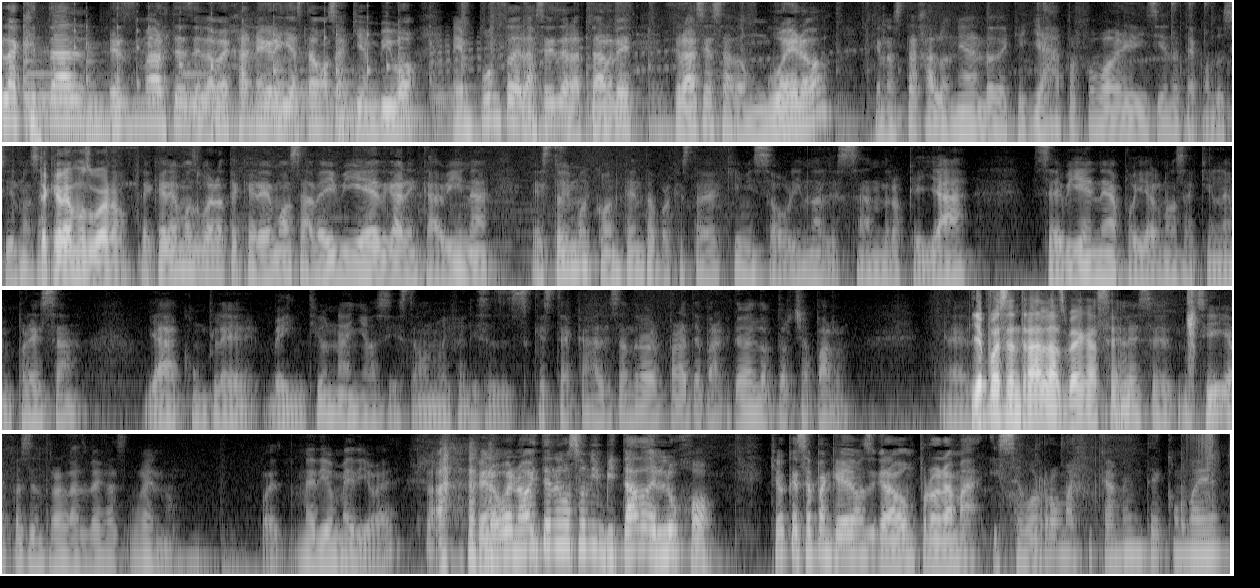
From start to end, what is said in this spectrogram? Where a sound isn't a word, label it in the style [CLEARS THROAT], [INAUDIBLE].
Hola, ¿qué tal? Es martes de la oveja negra y ya estamos aquí en vivo en punto de las 6 de la tarde. Gracias a Don Güero que nos está jaloneando de que ya, por favor, ir diciéndote a conducir. No te queremos, Güero. Te queremos, Güero, te queremos. A Baby Edgar en cabina. Estoy muy contento porque está aquí mi sobrino Alessandro que ya se viene a apoyarnos aquí en la empresa. Ya cumple 21 años y estamos muy felices de que esté acá. Alessandro, a ver, párate para que te vea el doctor Chaparro. ya puedes entrar a Las Vegas, ¿eh? sí, ya puedes entrar a Las Vegas. Bueno, pues medio medio, ¿eh? [LAUGHS] Pero bueno, hoy tenemos un invitado de lujo. Quiero que sepan que habíamos grabado un programa y se borró mágicamente, ¿cómo es?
